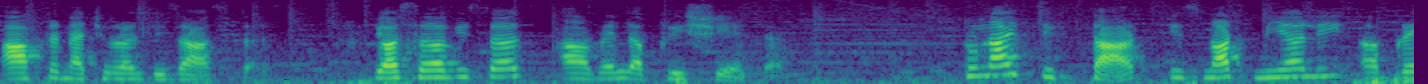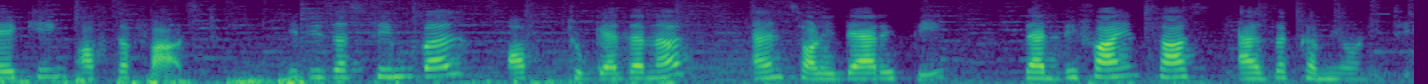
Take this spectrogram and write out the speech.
after natural disasters. Your services are well appreciated. Tonight's iftar is not merely a breaking of the fast, it is a symbol of togetherness and solidarity that defines us as a community.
